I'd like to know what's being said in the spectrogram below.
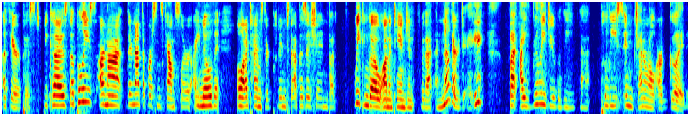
a therapist because the police are not, they're not the person's counselor. I know that a lot of times they're put into that position, but we can go on a tangent for that another day. But I really do believe that police in general are good.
